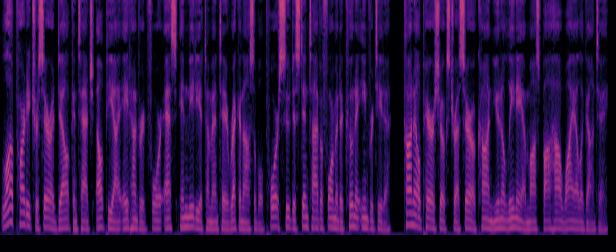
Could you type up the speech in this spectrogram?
La parte trasera del Countach LPI 804 es inmediatamente reconocible por su distintiva forma de cuna invertida, con el parachoques trasero con una línea más baja y elegante,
